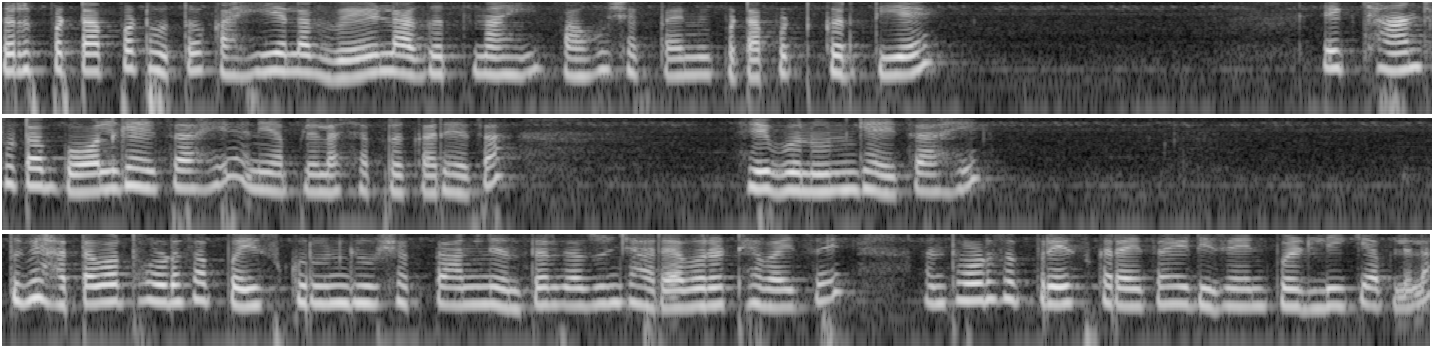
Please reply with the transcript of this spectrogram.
तर पटापट होतं. काही याला वेळ लागत नाही. पाहू शकताय मी पटापट करते आहे एक छान छोटा बॉल घ्यायचा आहे आणि आपल्याला अशा प्रकारे याचा हे बनवून घ्यायचं आहे. तुम्ही हातावर थोडासा पैस करून घेऊ शकता आणि नंतर अजून झाऱ्यावर ठेवायचं आहे आणि थोडंसं प्रेस करायचं आहे. डिझाईन पडली की आपल्याला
